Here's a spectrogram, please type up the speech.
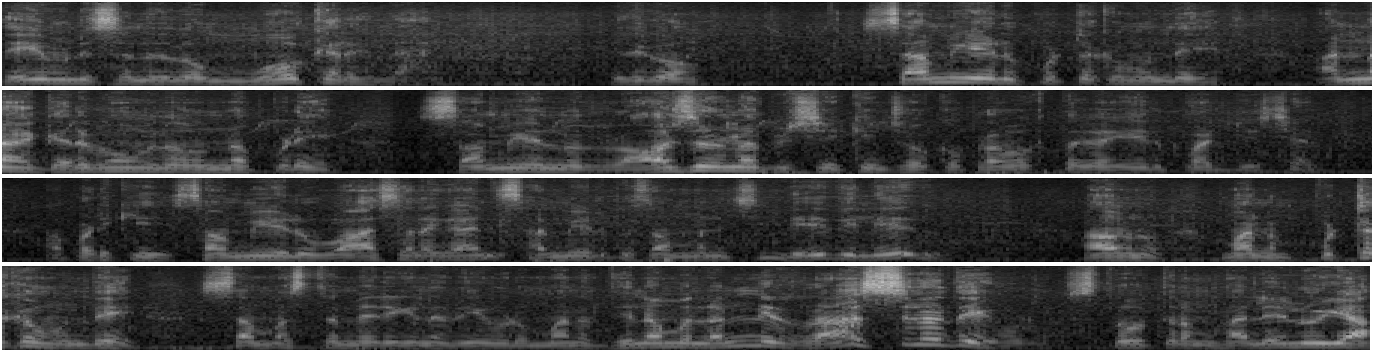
దేవుని సన్నిధిలో మోకరిల్లాలి. ఇదిగో సమయలు పుట్టకముందే అన్న గర్భంలో ఉన్నప్పుడే సమయలను రాజులను అభిషేకించి ఒక ప్రవక్తగా ఏర్పాటు చేశాడు. అప్పటికి సమయలు వాసన కానీ సమయలకు సంబంధించింది ఏది లేదు. అవును మనం పుట్టక ముందే సమస్త మెరిగిన దేవుడు మన దినములన్నీ రాసిన దేవుడు. స్తోత్రం హలెలుయ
